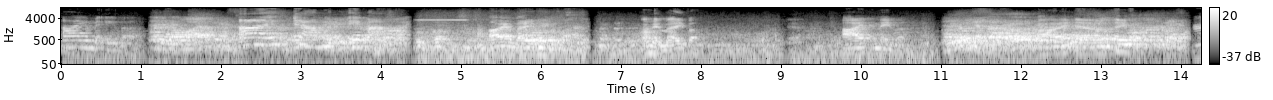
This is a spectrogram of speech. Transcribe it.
I am Ava. I am Ava. I am Ava. I am Ava. I am Ava. I am Ava. I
